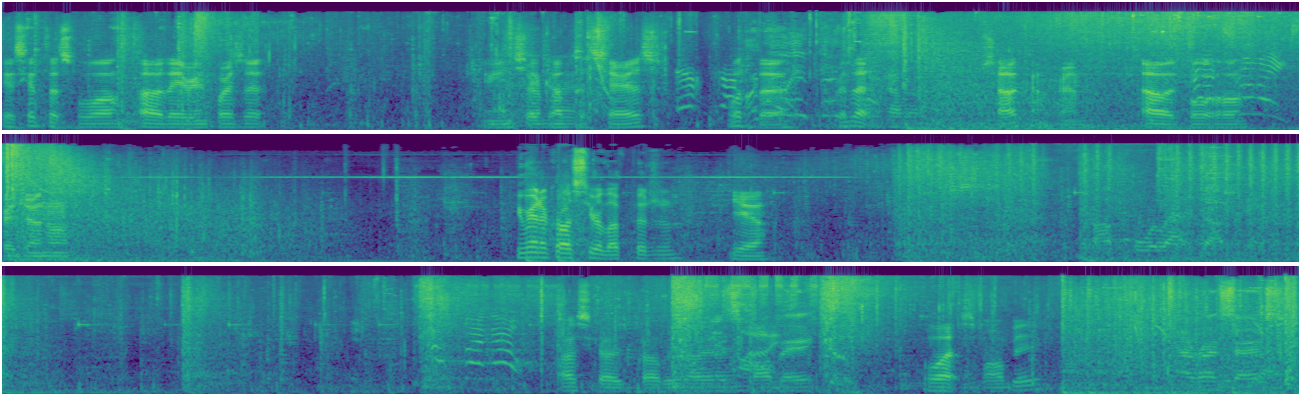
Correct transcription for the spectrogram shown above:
Let's hit this wall. Oh, they reinforce it. You can check up the stairs. What the? Where'd that shot come from? Oh, it's bullet hole. Or drone hole. he ran across to your left pigeon. Yeah. Op 4 last stop standing. Us guy's probably higher. Small break. What? Small bait. I run stairs.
